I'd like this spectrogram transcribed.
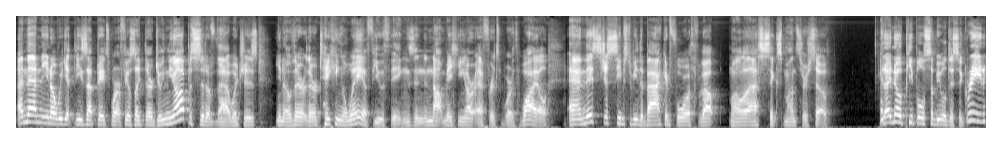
and then you know we get these updates where it feels like they're doing the opposite of that which is you know they're they're taking away a few things and, and not making our efforts worthwhile and this just seems to be the back and forth for about well the last six months or so And I know people, some people disagreed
